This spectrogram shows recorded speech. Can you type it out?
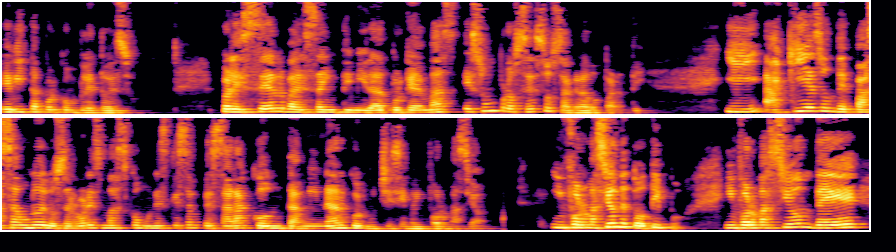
Evita por completo eso. Preserva esa intimidad porque además es un proceso sagrado para ti. Y aquí es donde pasa uno de los errores más comunes, que es empezar a contaminar con muchísima información. Información de todo tipo. Información de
